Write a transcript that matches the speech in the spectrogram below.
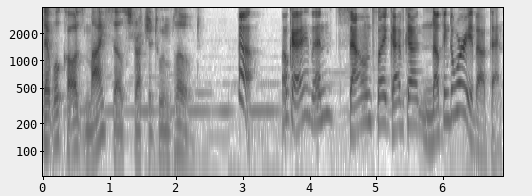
that will cause my cell structure to implode. Oh, okay, then sounds like I've got nothing to worry about then.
